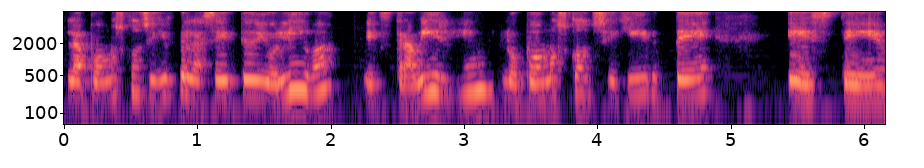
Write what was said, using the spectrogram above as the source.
la podemos conseguir del aceite de oliva extra virgen, lo podemos conseguir de, este,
